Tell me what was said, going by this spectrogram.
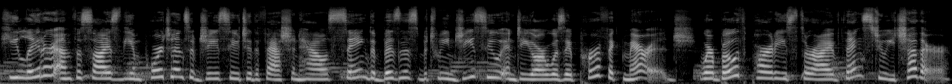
He later emphasized the importance of Jisoo to the fashion house, saying the business between Jisoo and Dior was a perfect marriage, where both parties thrive thanks to each other.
